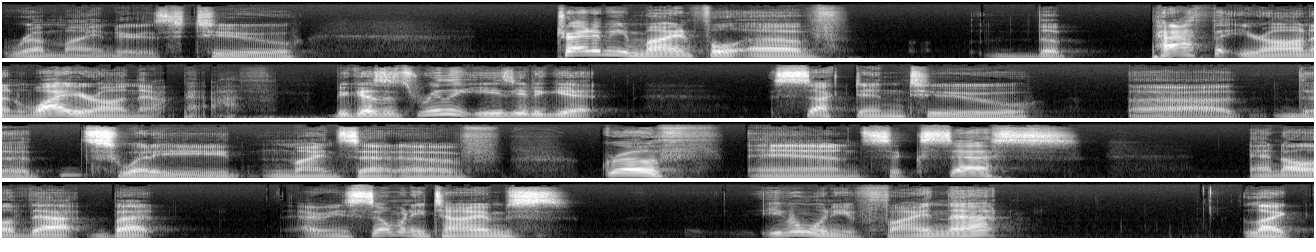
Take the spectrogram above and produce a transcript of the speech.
reminders to try to be mindful of the path that you're on and why you're on that path because it's really easy to get sucked into uh, the sweaty mindset of growth and success and all of that. But I mean, so many times, even when you find that, like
